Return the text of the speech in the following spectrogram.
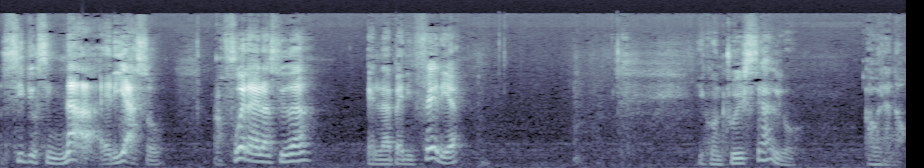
un sitio sin nada, eriazo, afuera de la ciudad, en la periferia, y construirse algo. Ahora no.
